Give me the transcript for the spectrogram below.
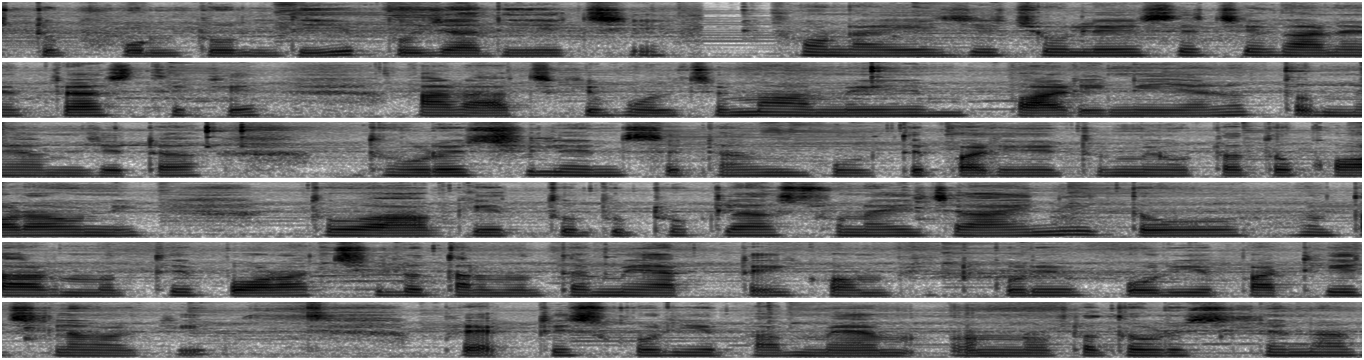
একটু ফুল টুল দিয়ে পূজা দিয়েছি। সোনা এই যে চলে এসেছে গানের ক্লাস থেকে, আর আজকে বলছে, মা, আমি পারিনি জানো তো, ম্যাম যেটা ধরেছিলেন সেটা আমি বলতে পারিনি, তুমি ওটা তো করাওনি। তো আগে তো দুটো ক্লাস শোনাই যায়নি, তো তার মধ্যে পড়া ছিল, তার মধ্যে আমি একটাই কমপ্লিট করে পড়িয়ে পাঠিয়েছিলাম আর কি। প্র্যাকটিস করিয়ে বা ম্যাম অন্যটা ধরেছিলেন আর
